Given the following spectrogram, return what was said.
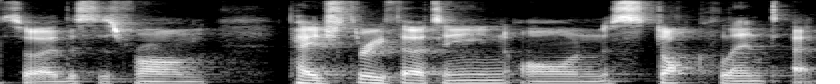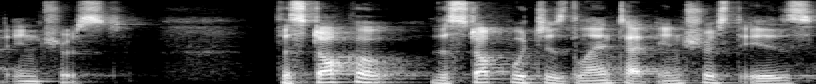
So this is from page 313 on stock lent at interest. The stock, the stock which is lent at interest is,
